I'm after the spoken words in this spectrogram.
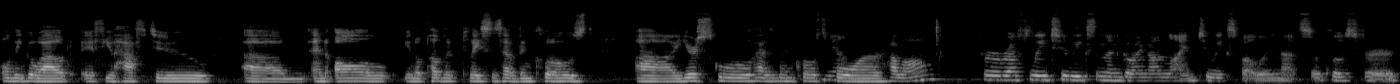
only go out if you have to, um, and all you know public places have been closed. Uh, your school has been closed Yeah. for how long? for roughly two weeks and then going online two weeks following that, so closed for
